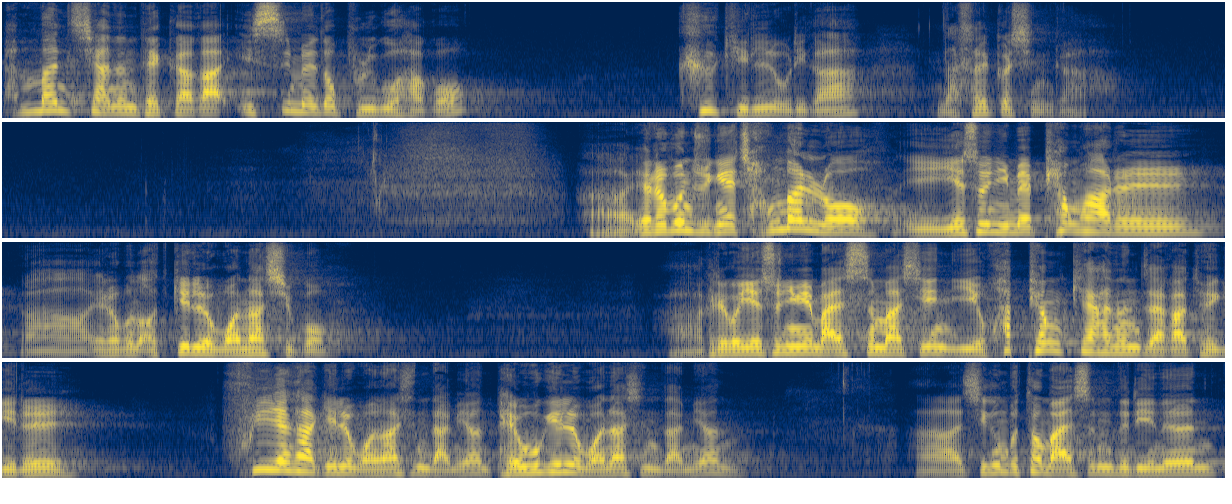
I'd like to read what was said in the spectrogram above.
만만치 않은 대가가 있음에도 불구하고 그 길을 우리가 나설 것인가? 아, 여러분 중에 정말로 예수님의 평화를 아, 여러분 얻기를 원하시고 아, 그리고 예수님이 말씀하신 이 화평케 하는 자가 되기를 훈련하기를 원하신다면 배우기를 원하신다면 아, 지금부터 말씀드리는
